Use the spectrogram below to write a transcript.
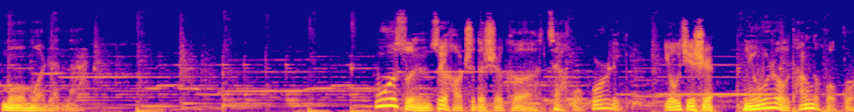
默默忍耐。莴笋最好吃的时刻在火锅里。尤其是牛肉汤的火锅。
